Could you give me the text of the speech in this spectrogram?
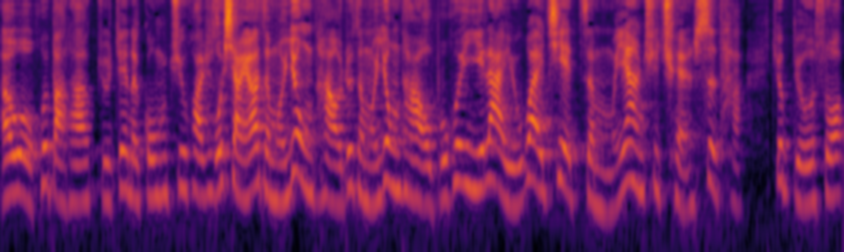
而我会把它逐渐的工具化，就是我想要怎么用它，我就怎么用它，我不会依赖于外界怎么样去诠释它。就比如说，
